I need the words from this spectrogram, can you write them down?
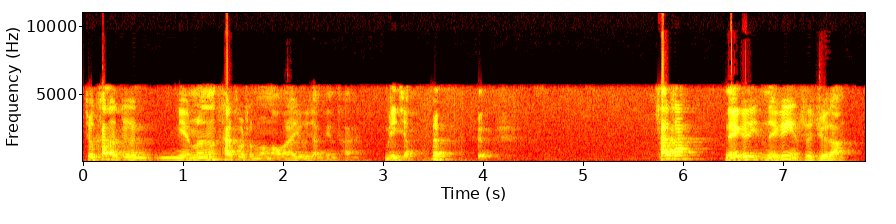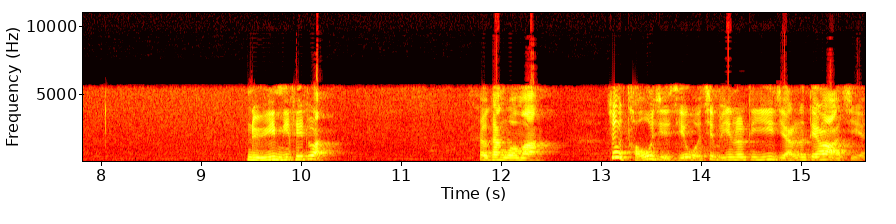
就看到这个，你们能猜出什么吗？我来有奖竞猜，没奖。猜猜哪个哪个影视剧的？《女医明妃传》。有看过吗？就头几集，我记不清是第一集还是第二集，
